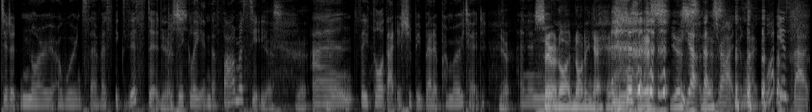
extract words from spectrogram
didn't know a wound service existed, Yes. particularly in the pharmacy. Yes. Yeah. And they thought that it should be better promoted. yeah. yeah. And then Sarah and I are nodding our heads. yes. Yes. yeah, that's yes. right. You're like, what is that?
